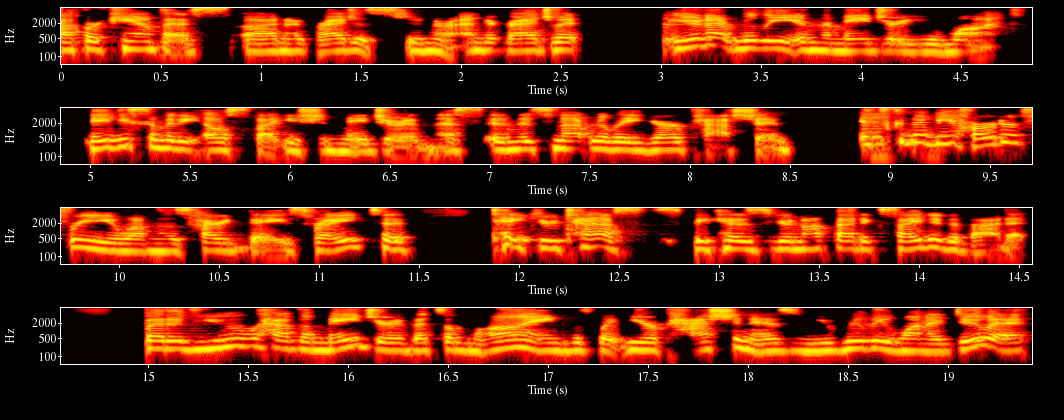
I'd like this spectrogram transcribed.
upper campus, uh, a graduate student or undergraduate, you're not really in the major you want. Maybe somebody else thought you should major in this and it's not really your passion. It's going to be harder for you on those hard days, right? To take your tests because you're not that excited about it. But if you have a major that's aligned with what your passion is and you really want to do it,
